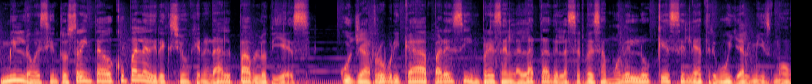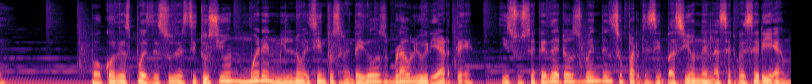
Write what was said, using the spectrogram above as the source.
1930 ocupa la dirección general Pablo Díez, cuya rúbrica aparece impresa en la lata de la cerveza modelo que se le atribuye al mismo. Poco después de su destitución muere en 1932 Braulio Iriarte, y sus herederos venden su participación en la cervecería.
